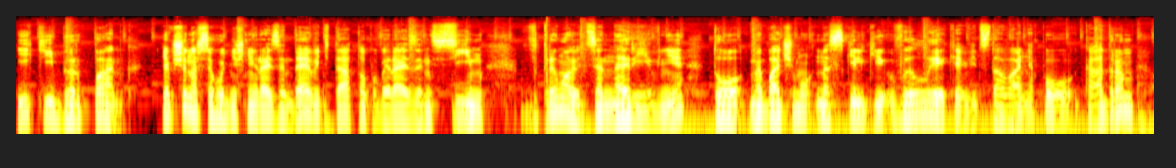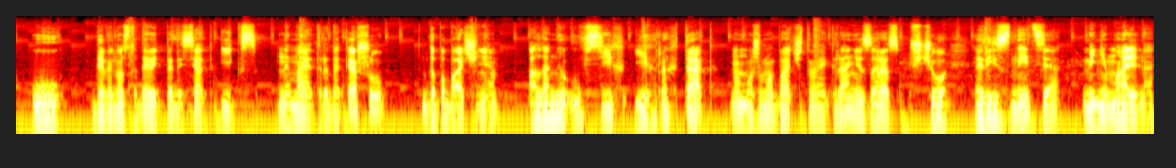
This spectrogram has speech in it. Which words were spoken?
і Кіберпанк. Якщо наш сьогоднішній Ryzen 9 та топовий Ryzen 7 втримаються на рівні, то ми бачимо наскільки велике відставання по кадрам у 9950X. Немає 3D кешу, до побачення. Але не у всіх іграх так. Ми можемо бачити на екрані зараз, що різниця мінімальна,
